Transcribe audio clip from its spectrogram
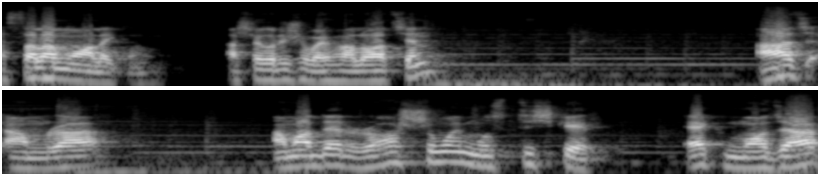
আসসালামু আলাইকুম। আশা করি সবাই ভালো আছেন। আজ আমরা আমাদের রহস্যময় মস্তিষ্কের এক মজার,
